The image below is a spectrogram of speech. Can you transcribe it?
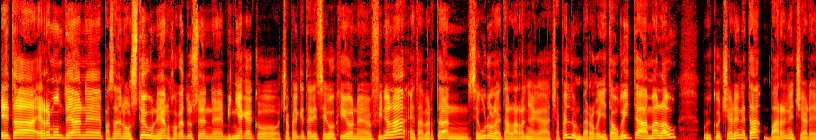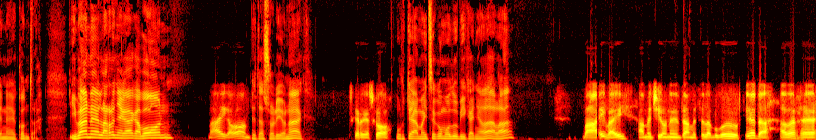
Eta erremontean, eh, pasaden ostegunean, jokatu zen eh, binakako txapelketari zegokion eh, finala, eta bertan segurola eta larrainaga txapeldun, berrogei eta hogeita amalau, goikotxearen eta barrenetxearen kontra. Iban larrainaga, Gabon, Bai, gabon. eta zorionak, Eskerrik asko. urtea amaitzeko modu bikaina da, ala? Bai, bai, ametsi honetan bezala buko urtia eta, a ber, eh,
